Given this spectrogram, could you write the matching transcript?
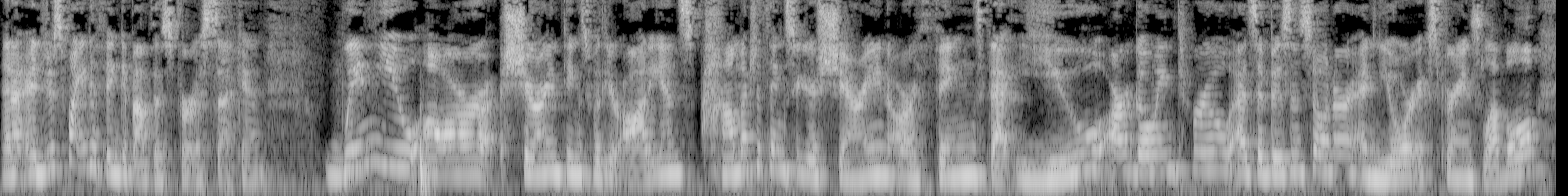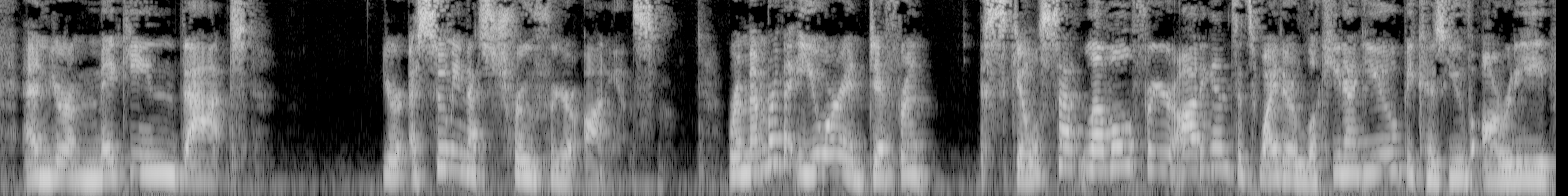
And I just want you to think about this for a second. When you are sharing things with your audience, how much of things that you're sharing are things that you are going through as a business owner and your experience level, and you're making that, you're assuming that's true for your audience. Remember that you are a different skill set level for your audience. It's why they're looking at you because you've already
